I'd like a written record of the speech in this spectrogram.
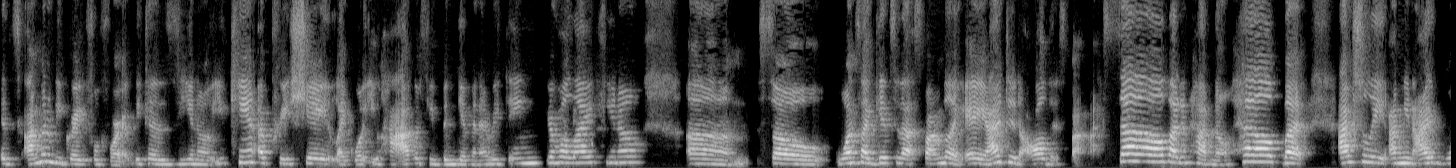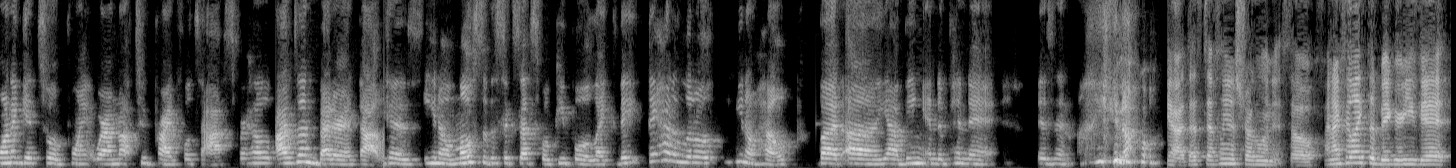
it's i'm to be grateful for it because you know you can't appreciate like what you have if you've been given everything your whole life you know? Um so once i get to that spot i'm like hey i did all this by myself. I didn't have no help. But actually i mean i want to get to a point where i'm not too prideful to ask for help. I've done better at that because you know most of the successful people like they they had a little you know help but uh yeah being independent isn't you know Yeah, that's definitely a struggle in itself. And I feel like the bigger you get,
